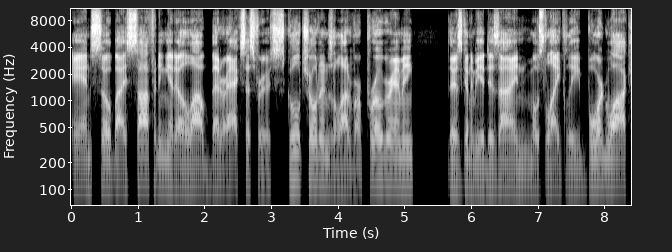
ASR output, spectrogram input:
And so by softening it, it'll allow better access for school children. A lot of our programming. There's going to be a design, most likely boardwalk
